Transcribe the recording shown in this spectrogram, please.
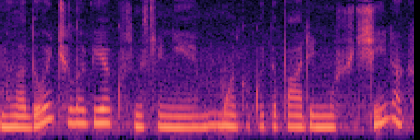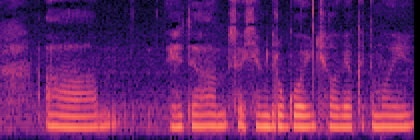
молодой человек, в смысле не мой какой-то парень, мужчина, а это совсем другой человек, это мой,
